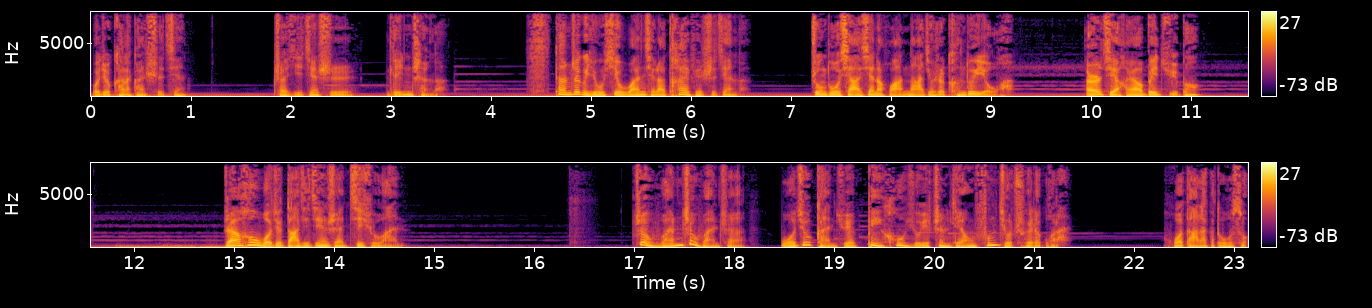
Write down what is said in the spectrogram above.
我就看了看时间，这已经是凌晨了。但这个游戏玩起来太费时间了，中途下线的话，那就是坑队友啊，而且还要被举报。然后我就打起精神继续玩。这玩着玩着，我就感觉背后有一阵凉风就吹了过来，我打了个哆嗦。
